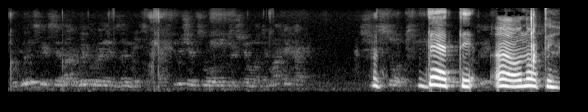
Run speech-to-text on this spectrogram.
Кубинський сценар викорений за місяць. Включив свого внутрішнього математика. Де ти? А, воно ти.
